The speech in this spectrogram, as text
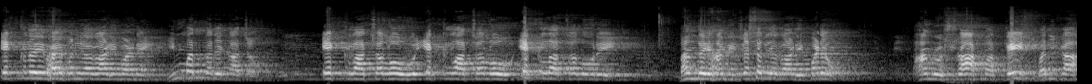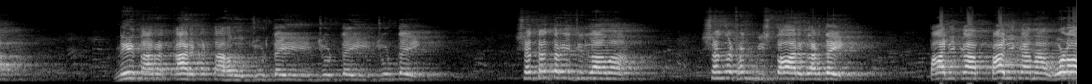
एक्लै भए पनि अगाडि बढ्ने हिम्मत गरेका छौँ एक्ला चलो एक्ला चलो एक्ला चलो रे। भन्दै हामी जसरी अगाडि बढ्यौँ हाम्रो साथमा देशभरिका नेता र कार्यकर्ताहरू जुट्दै जुट्दै सतहत्तरै जिल्लामा सङ्गठन विस्तार गर्दै पालिका पालिकामा वडा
